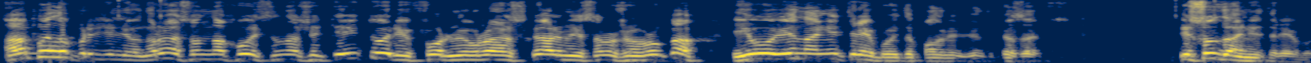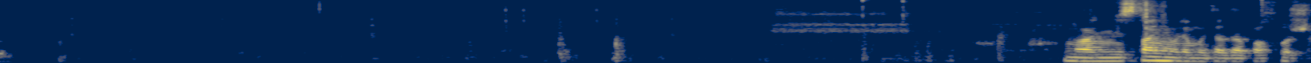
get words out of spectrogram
А был определен, раз он находится на нашей территории в форме вражеской армии с оружием в руках, его вина не требует дополнительных доказательств. И суда не требует. Ну, а не станем ли мы тогда похожи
